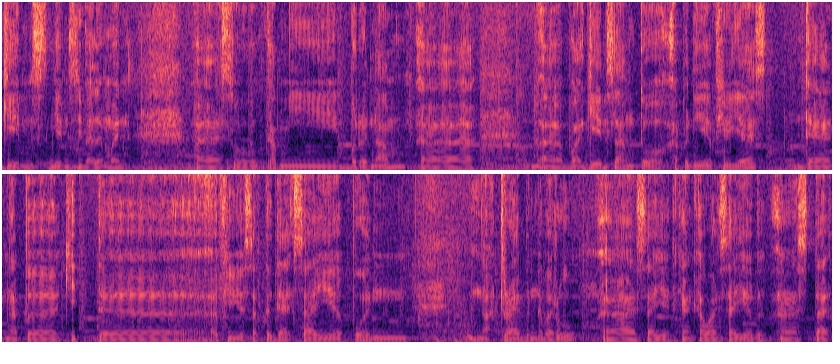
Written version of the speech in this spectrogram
games games development uh, so kami berenam uh, uh, buat games lah untuk apa ni a few years. Then apa kita a few years after that saya pun nak try benda baru. Uh, saya dengan kawan saya uh, start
